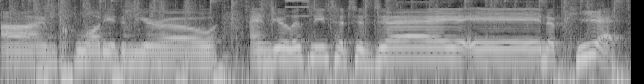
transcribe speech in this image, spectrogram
I'm Claudia DeMiro, and you're listening to Today in PA.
